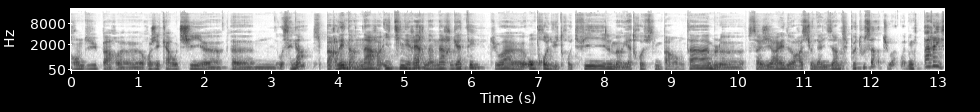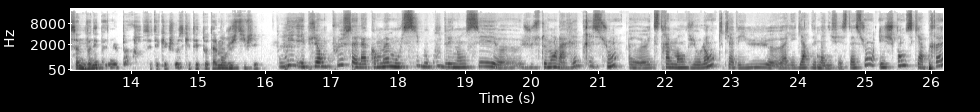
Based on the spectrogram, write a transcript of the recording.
rendu par euh, Roger Carucci au Sénat qui parlait d'un art itinéraire d'un art gâté. Tu vois, on produit trop de films, il y a trop de films par an rentable, euh, s'agirait de rationaliser un petit peu tout ça, tu vois. Donc pareil, ça ne venait pas de nulle part. C'était quelque chose qui était totalement justifié. Oui, et puis en plus, elle a quand même aussi beaucoup dénoncé euh, justement la répression euh, extrêmement violente qu'il y avait eu à l'égard des manifestations. Et je pense qu'après,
